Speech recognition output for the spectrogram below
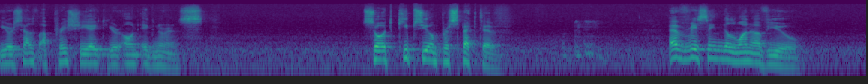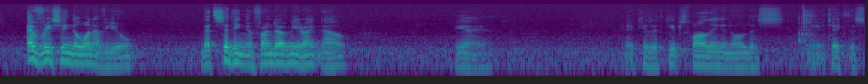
yourself appreciate your own ignorance. So it keeps you in perspective. Every single one of you, every single one of you that's sitting in front of me right now, yeah, yeah because it keeps falling and all this. You take this,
